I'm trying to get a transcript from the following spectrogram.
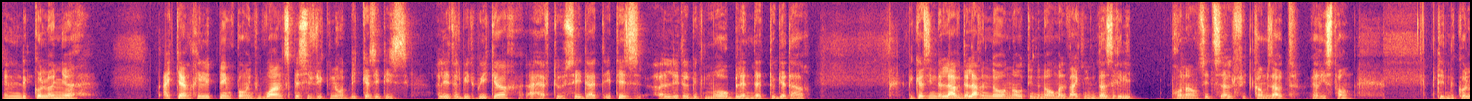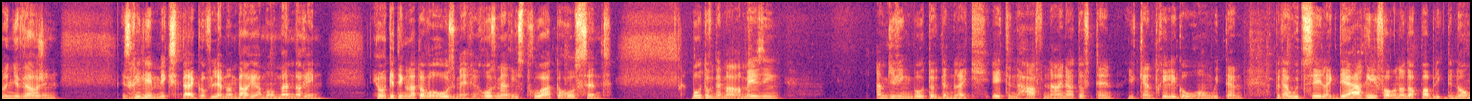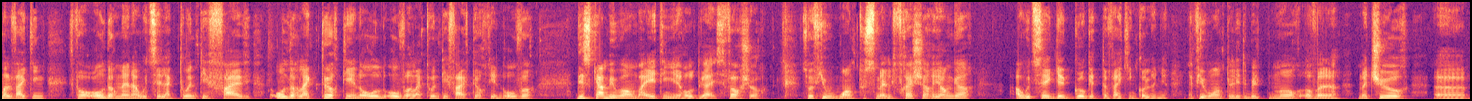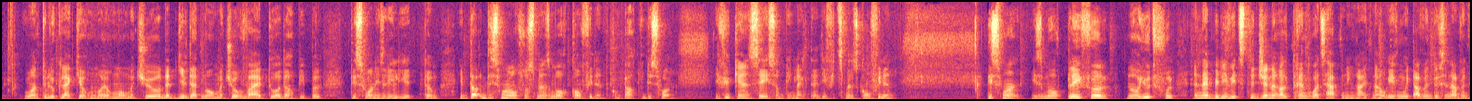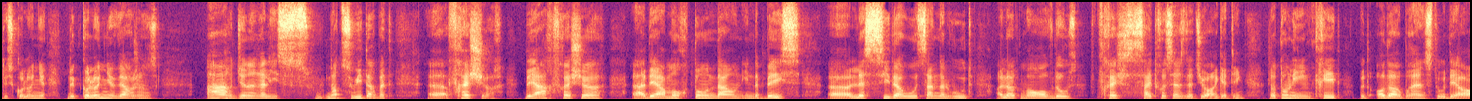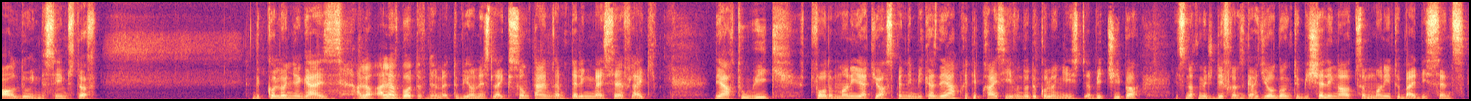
In the Cologne I can't really pinpoint one specific note because it is a little bit weaker, I have to say that. It is a little bit more blended together. Because in the, lav the lavender note in the normal Viking does really pronounce itself, it comes out very strong. But in the Cologne version, it's really a mixed bag of lemon bergamot, mandarin. You're getting a lot of rosemary. Rosemary is throughout the whole scent. Both of them are amazing. I'm giving both of them like eight and a half, nine out of ten. You can't really go wrong with them. But I would say like they are really for another public. The normal Viking is for older men, I would say like 25, older like 30 and old over, like 25, 30 and over. This can be worn by 18 year old guys for sure. So if you want to smell fresher, younger, I would say get go get the Viking Cologne. If you want a little bit more of a mature uh, want to look like you're more, more mature that give that more mature vibe to other people this one is really a dumb it this one also smells more confident compared to this one. If you can say something like that if it smells confident. This one is more playful more youthful and i believe it's the general trend what's happening right now even with aventus and aventus cologne the cologne versions are generally not sweeter but uh, fresher they are fresher uh, they are more toned down in the base, uh, less cedarwood, sandalwood, a lot more of those fresh citruses that you are getting. Not only in Creed, but other brands too. They are all doing the same stuff. The Cologne guys, I, lo I love both of them uh, to be honest. Like sometimes I'm telling myself like they are too weak for the money that you are spending because they are pretty pricey even though the Cologne is a bit cheaper. It's not much difference guys. You're going to be shelling out some money to buy these scents.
